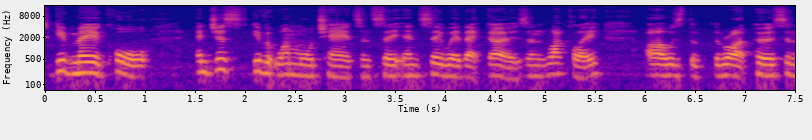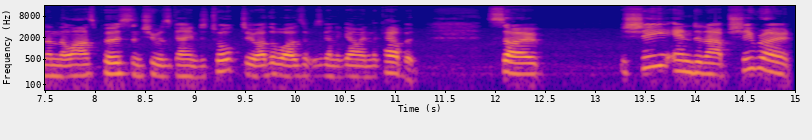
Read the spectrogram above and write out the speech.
to give me a call, and just give it one more chance and see and see where that goes. And luckily, I was the the right person and the last person she was going to talk to. Otherwise, it was going to go in the cupboard. So she ended up. She wrote.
